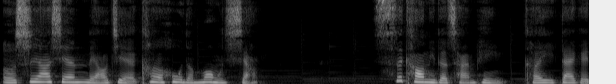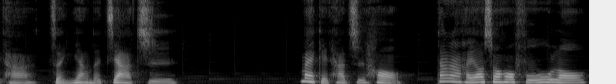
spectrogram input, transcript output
而是要先了解客户的梦想，思考你的产品可以带给他怎样的价值。卖给他之后，当然还要售后服务喽。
